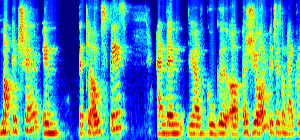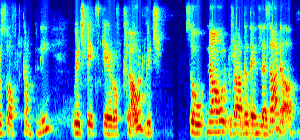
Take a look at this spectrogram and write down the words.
market share in the cloud space. And then we have Google, uh, Azure, which is a Microsoft company, which takes care of cloud, which so now rather than Lazada,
